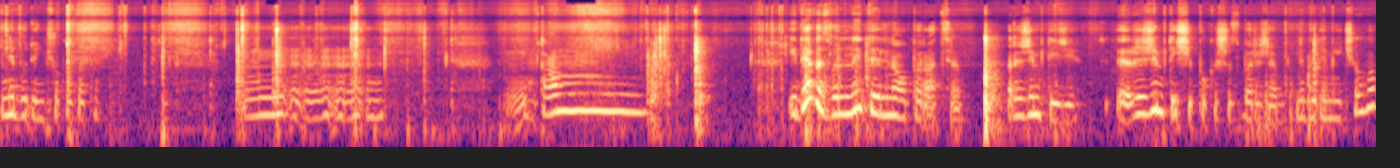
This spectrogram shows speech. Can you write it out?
Не буду нічого казати. Там іде визвольнительна операція. Режим тижі. Режим тиші поки що збережемо. Не будемо нічого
